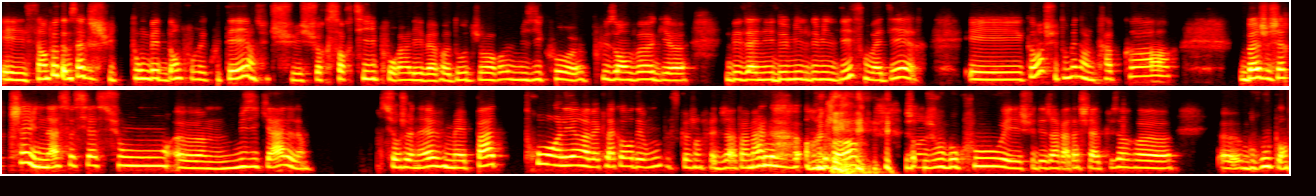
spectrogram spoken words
Et c'est un peu comme ça que je suis tombée dedans pour écouter. Ensuite, je suis, je suis ressortie pour aller vers d'autres genres musicaux plus en vogue des années 2000-2010, on va dire. Et comment je suis tombée dans le crapcore bah, je cherchais une association euh, musicale sur Genève, mais pas trop en lien avec l'accordéon, parce que j'en fais déjà pas mal en dehors. J'en joue beaucoup et je suis déjà rattachée à plusieurs euh, euh, groupes en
